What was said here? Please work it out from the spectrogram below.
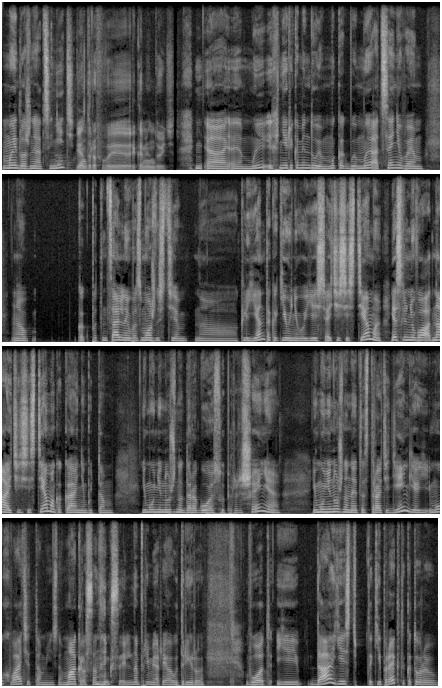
мы должны оценить... Вендоров вы рекомендуете? А, э, мы их не рекомендуем, мы как бы мы оцениваем а, как потенциальные возможности э, клиента, какие у него есть IT-системы. Если у него одна IT-система какая-нибудь там, ему не нужно дорогое супер решение, ему не нужно на это тратить деньги, ему хватит там, не знаю, макроса на Excel, например, я утрирую. Вот, и да, есть такие проекты, которые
